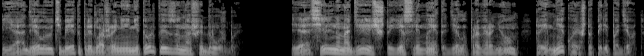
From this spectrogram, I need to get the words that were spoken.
Я делаю тебе это предложение не только из-за нашей дружбы. Я сильно надеюсь, что если мы это дело провернем, то и мне кое-что перепадет.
